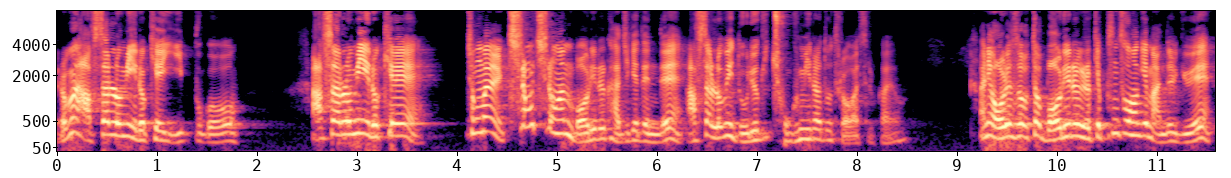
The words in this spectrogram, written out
여러분, 압살롬이 이렇게 이쁘고 압살롬이 이렇게 정말 치렁치렁한 머리를 가지게 된데 압살롬이 노력이 조금이라도 들어갔을까요? 아니, 어려서부터 머리를 이렇게 풍성하게 만들기 위해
